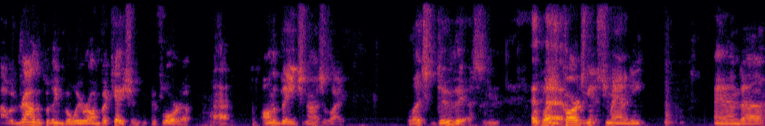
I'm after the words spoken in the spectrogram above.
I was drowning the pool when we were on vacation in Florida Uh-huh. on the beach, and I was just like, let's do this. And we're playing Cards Against Humanity, and uh,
